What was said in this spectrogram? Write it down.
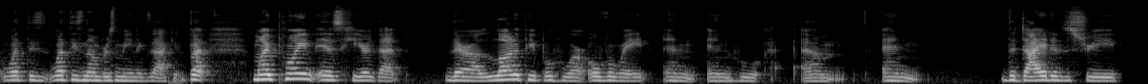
what these what these numbers mean exactly. But my point is here that there are a lot of people who are overweight and and who um, and the diet industry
